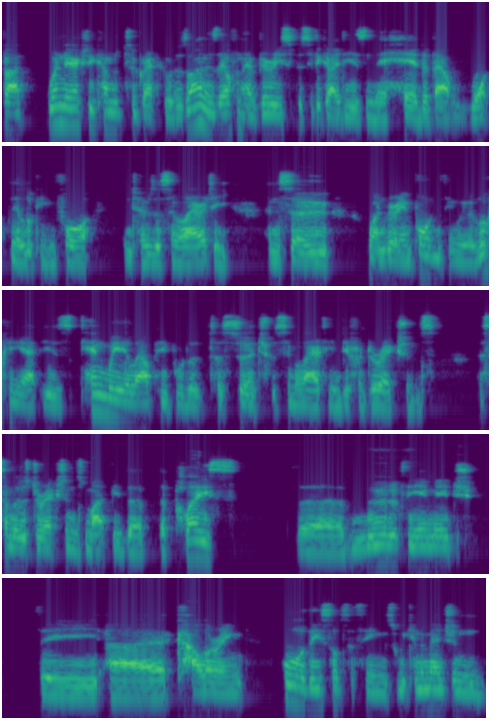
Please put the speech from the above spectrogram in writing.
But when they actually come to graphical designers, they often have very specific ideas in their head about what they're looking for in terms of similarity. And so, one very important thing we were looking at is can we allow people to, to search for similarity in different directions? Some of those directions might be the, the place, the mood of the image, the uh, coloring, all of these sorts of things, we can imagine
